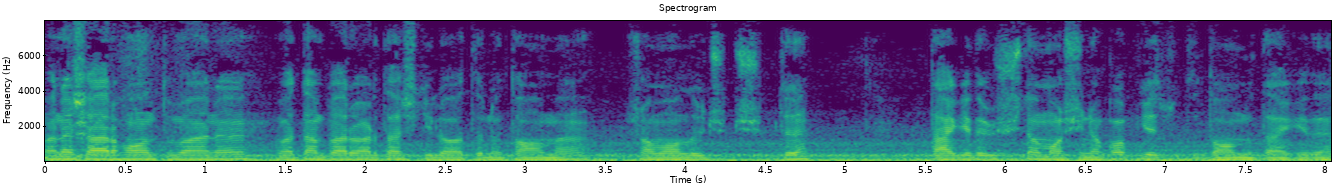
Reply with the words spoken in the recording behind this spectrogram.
mana sharxon tumani vatanparvar tashkilotini tomi shamolda uchib tushibdi. Tagida 3 ta mashina qolib ketibdi tomni tagida.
